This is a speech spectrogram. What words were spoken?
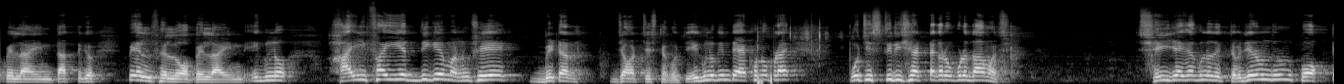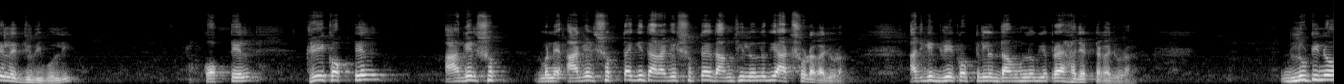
অপেলাইন তার থেকে পেল ফেলো অপেলাইন এগুলো হাই ফাইয়ের দিকে মানুষে বেটার যাওয়ার চেষ্টা করছি। এগুলো কিন্তু এখনও প্রায় পঁচিশ তিরিশ হাজার টাকার উপরে দাম আছে। সেই জায়গাগুলো দেখতে হবে। যেরকম ধরুন ককটেলের যদি বলি ককটেল গ্রে ককটেল আগের সপ মানে আগের সপ্তাহে কি তার আগের সপ্তাহে দাম ছিল হলো গিয়ে আটশো টাকা জোড়া। আজকে গ্রে ককটেলের দাম হলো গিয়ে প্রায় হাজার টাকা জোড়া। লুটিনো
